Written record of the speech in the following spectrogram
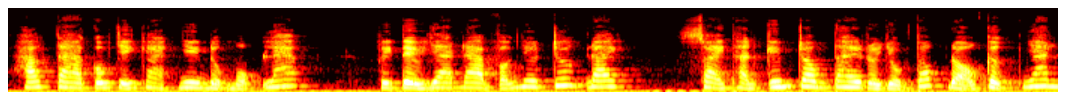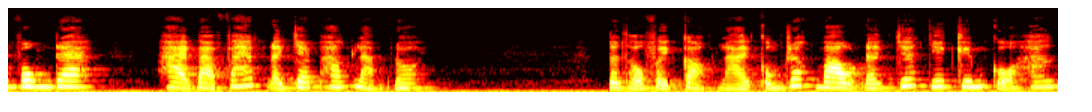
Hắn ta cũng chỉ ngạc nhiên được một lát vì tiều gia nam vẫn như trước đây xoay thành kiếm trong tay rồi dùng tốc độ cực nhanh vung ra. Hai bà phát đã chém hắn làm đôi. Tên thổ phỉ còn lại cũng rất mau đã chết dưới kiếm của hắn.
